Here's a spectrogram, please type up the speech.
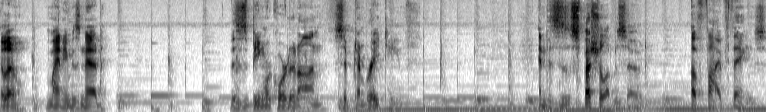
Hello, my name is Ned. This is being recorded on September 18th, and this is a special episode of Five Things.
